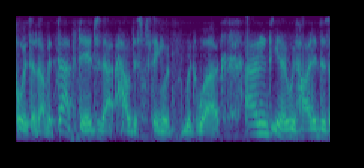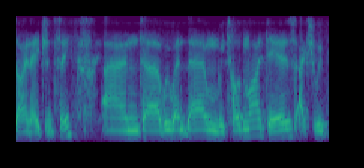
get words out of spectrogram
toys that I've adapted, that how this thing would, would work. And, you know, we hired a design agency and uh, we went there and we told them ideas. Actually,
